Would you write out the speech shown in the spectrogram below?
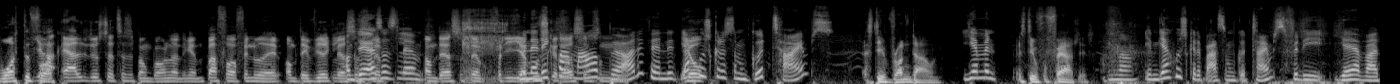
what the Jeg har fuck? ærligt lyst til at tage til Bonbonland igen, bare for at finde ud af, om det virkelig er Om så det er slemt. så slemt. Om det er så slemt, fordi jeg Men er det husker ikke bare også meget som sådan... børnevenligt? Jeg Jo. husker det som good times. Altså, det er rundown. Jamen, Altså, det er jo forfærdeligt. nå, jamen, jeg husker det bare som good times, fordi ja, jeg var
